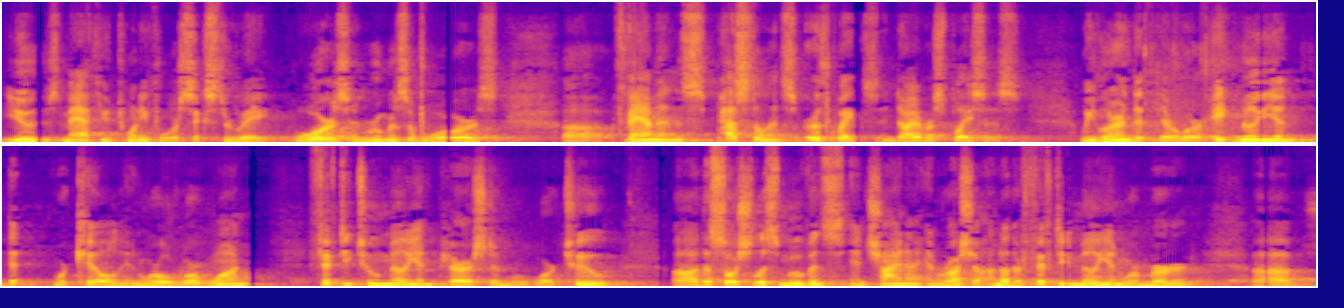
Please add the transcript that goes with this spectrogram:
used Matthew 24, 6 through 8. Wars and rumors of wars, uh, famines, pestilence, earthquakes in diverse places. We learned that there were 8 million that were killed in World War I, 52 million perished in World War II. Uh, the socialist movements in China and Russia, another 50 million were murdered. Uh,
